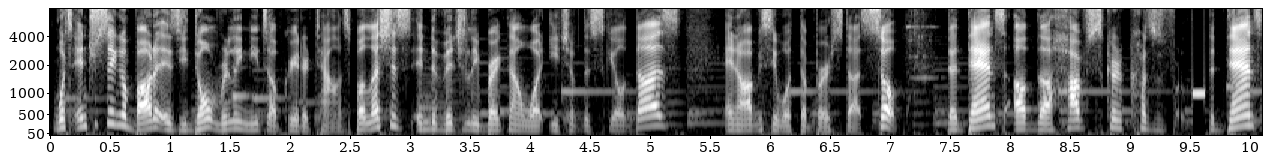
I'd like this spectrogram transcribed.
what's interesting about it is you don't really need to upgrade her talents. But let's just individually break down what each of the skill does, and obviously what the burst does. So, the dance of the Havskarkarsvar, the dance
